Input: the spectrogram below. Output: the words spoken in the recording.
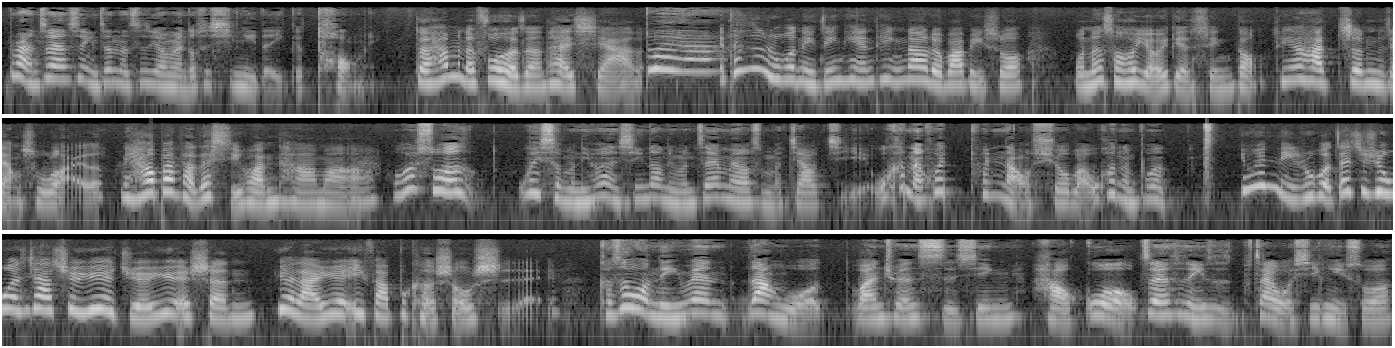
不然这件事情真的是永远都是心里的一个痛哎、对他们的复合真的太瞎了。对啊，但是如果你今天听到刘芭比说，我那时候有一点心动，听到他真的讲出来了，你还有办法再喜欢他吗？我会说为什么你会很心动？你们之间没有什么交集，我可能会会恼羞吧，我可能不能。因为你如果再继续问下去，越掘越深，越来越一发不可收拾、诶，可是我宁愿让我完全死心，好过这件事情一直在我心里说，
